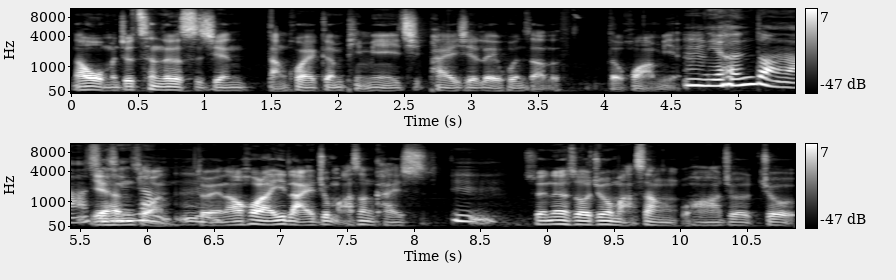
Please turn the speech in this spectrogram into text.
然后我们就趁这个时间赶快跟平面一起拍一些类婚纱的的画面。嗯，也很短啦，也很短，对。然后后来一来就马上开始，嗯，所以那个时候就马上哇，就就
